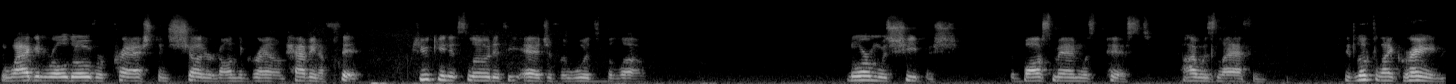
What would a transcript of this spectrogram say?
The wagon rolled over, crashed, and shuddered on the ground, having a fit, puking its load at the edge of the woods below. Norm was sheepish. The boss man was pissed. I was laughing. It looked like rain,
